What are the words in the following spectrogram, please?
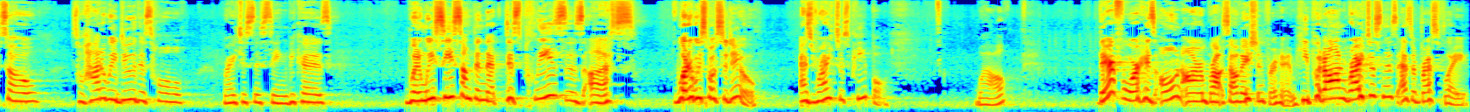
So, so how do we do this whole righteousness thing? Because when we see something that displeases us, what are we supposed to do as righteous people? Well, therefore, his own arm brought salvation for him. He put on righteousness as a breastplate,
